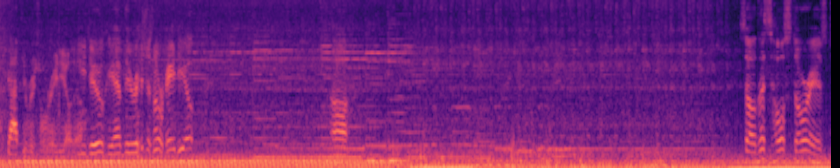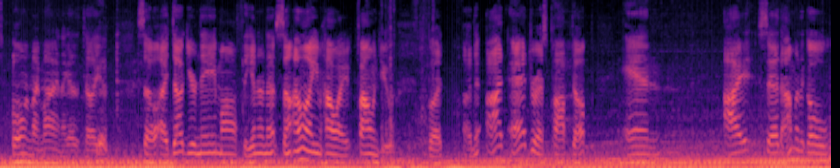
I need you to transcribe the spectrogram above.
I've got the original radio though. You have the original radio. Uh, so this whole story is blowing my mind. I got to tell you. So I dug your name off the internet. So I don't know even how I found you, but an odd address popped up, and I said I'm going to go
